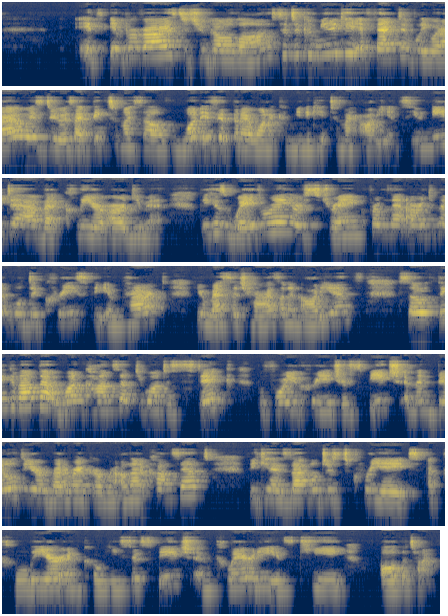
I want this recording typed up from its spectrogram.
it's improvised as you go along. So to communicate effectively, what I always do is I think to myself, what is it that I want to communicate to my audience? You need to have that clear argument because wavering or straying from that argument will decrease the impact your message has on an audience. So think about that one concept you want to stick before you create your speech and then build your rhetoric around that concept because that will just create a clear and cohesive speech and clarity is key all the time.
